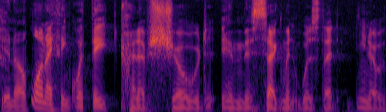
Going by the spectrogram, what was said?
you know? Well, and I think what they kind of showed in this segment was that you know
